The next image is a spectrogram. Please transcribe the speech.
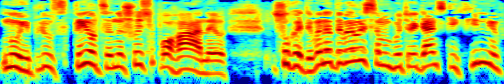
Ну і плюс тил це не щось погане. Слухайте, ви не дивилися, мабуть, радянських фільмів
